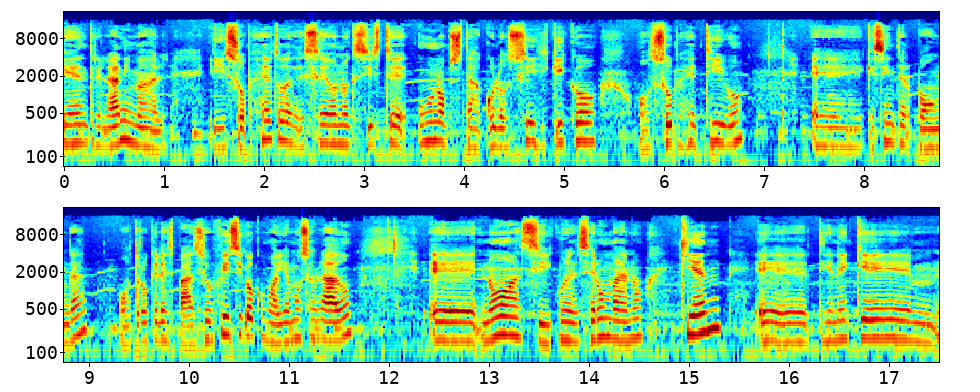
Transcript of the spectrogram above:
que entre el animal y su objeto de deseo no existe un obstáculo psíquico o subjetivo eh, que se interponga, otro que el espacio físico, como habíamos hablado, eh, no así con el ser humano, quien eh, tiene que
